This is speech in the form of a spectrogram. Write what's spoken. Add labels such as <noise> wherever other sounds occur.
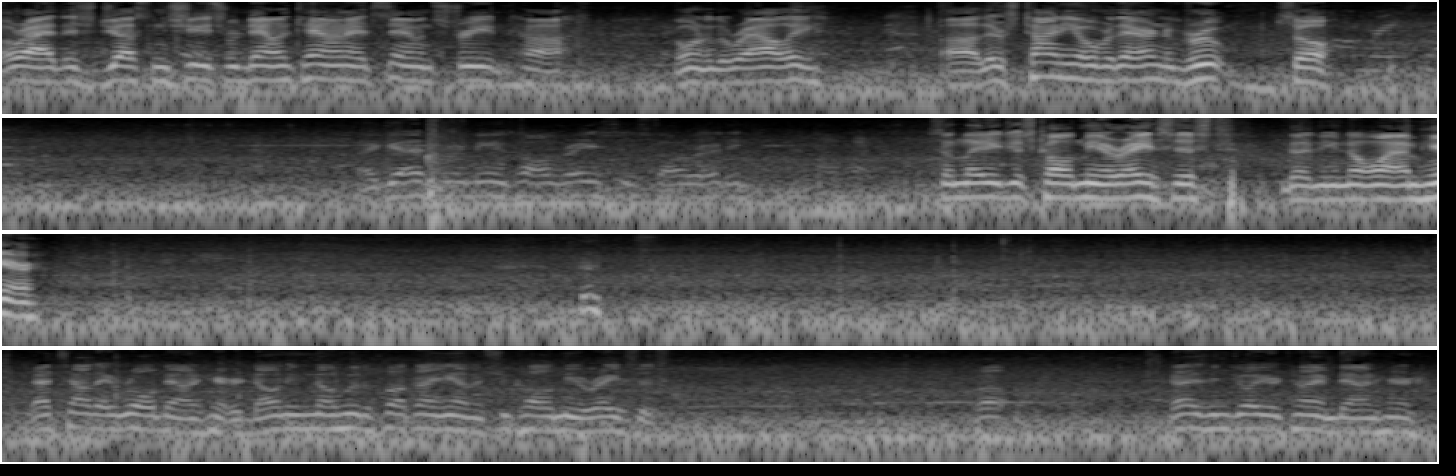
All right, this is Justin Sheets. We're downtown at Salmon Street, uh, going to the rally. Uh, there's Tiny over there in the group, so I guess we're being called racist already. Some lady just called me a racist. Doesn't even know why I'm here. <laughs> That's how they roll down here. Don't even know who the fuck I am, and she called me a racist. Well, guys, enjoy your time down here.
